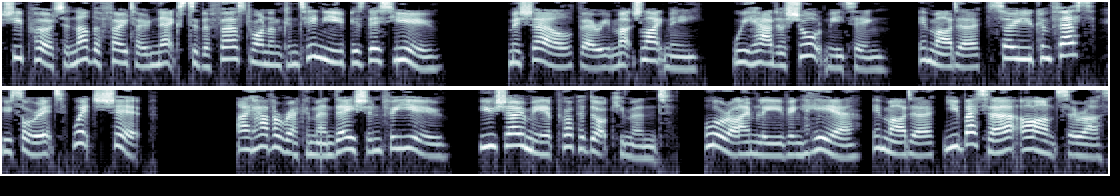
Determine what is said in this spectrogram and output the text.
She put another photo next to the first one and continued, Is this you? Michelle, very much like me. We had a short meeting. Imada, so you confess, who saw it, which ship? I have a recommendation for you. You show me a proper document. Or I'm leaving here. Imada, you better answer us.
